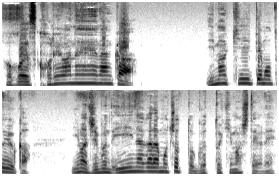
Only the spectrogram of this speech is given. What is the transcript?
ここです。これはね、なんか、今聞いてもというか、今自分で言いながらもちょっとグッときましたよね。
